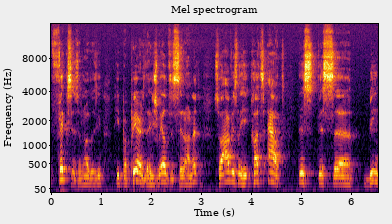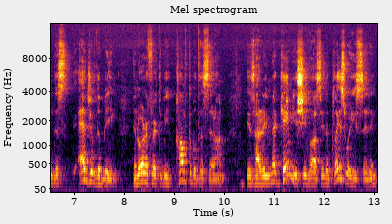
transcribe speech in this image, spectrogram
fixes, in other words, he, he prepares that he should be able to sit on it. So obviously he cuts out this this uh, beam, this edge of the beam, in order for it to be comfortable to sit on. Is Harim came Yeshivasi, the place where he's sitting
